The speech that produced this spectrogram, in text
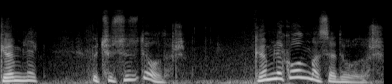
Gömlek ütüsüz de olur. Gömlek olmasa da olur.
